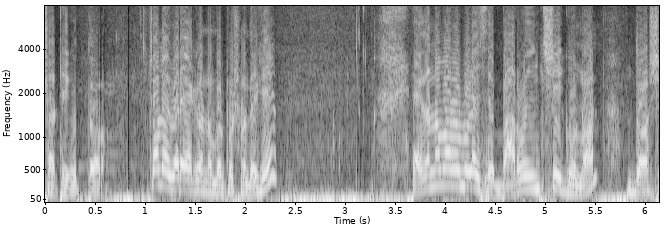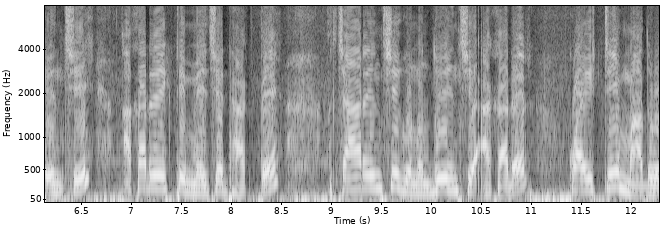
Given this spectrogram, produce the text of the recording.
সঠিক উত্তর। চলো এবারে এগারো নম্বর প্রশ্ন দেখি। এগারো নম্বর বলেছে বারো ইঞ্চি গুণন দশ ইঞ্চি আকারের একটি মেঝে ঢাকতে চার ইঞ্চি গুণন দুই ইঞ্চি আকারের কয়টি মাদুর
